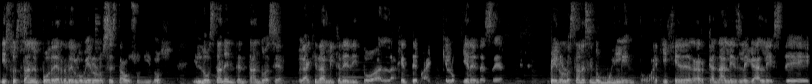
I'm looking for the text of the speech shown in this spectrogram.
Esto está en el poder del gobierno de los Estados Unidos y lo están intentando hacer. Hay que darle crédito a la gente que lo quieren hacer, pero lo están haciendo muy lento. Hay que generar canales legales de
